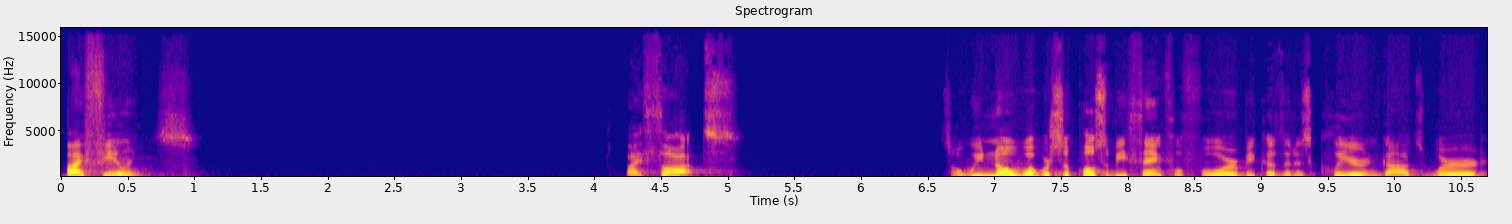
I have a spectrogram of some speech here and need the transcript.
by feelings, by thoughts. So we know what we're supposed to be thankful for because it is clear in God's word.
